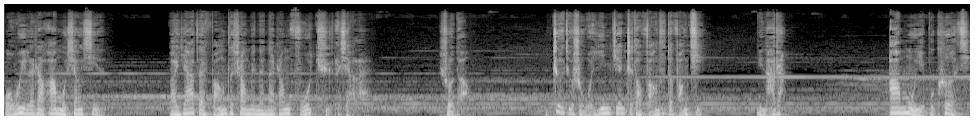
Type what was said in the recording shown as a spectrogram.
我为了让阿木相信，把压在房子上面的那张符取了下来，说道：“这就是我阴间这套房子的房契，你拿着。”阿木也不客气。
